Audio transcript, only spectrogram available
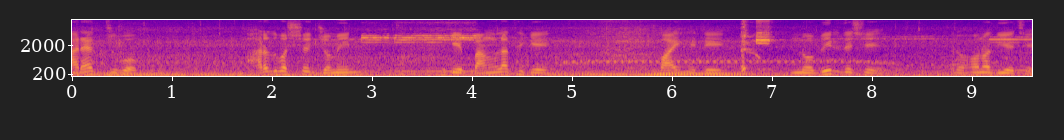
আর এক যুবক ভারতবর্ষের জমিন থেকে বাংলা থেকে পায়ে হেঁটে নবীর দেশে রওনা দিয়েছে।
